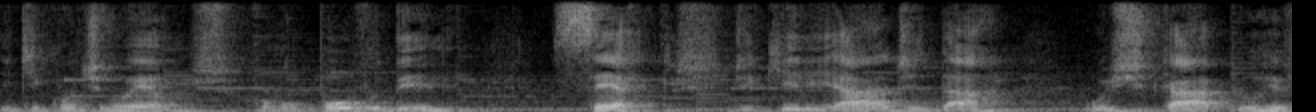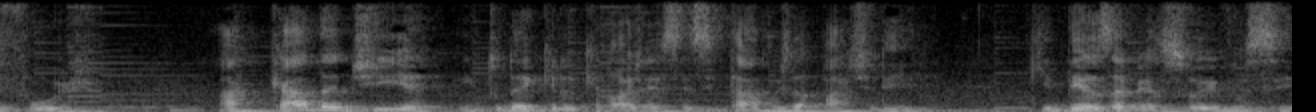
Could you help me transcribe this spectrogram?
e que continuemos, como povo dele, certos de que ele há de dar o escape o refúgio a cada dia em tudo aquilo que nós necessitarmos da parte dele. Que Deus abençoe você.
